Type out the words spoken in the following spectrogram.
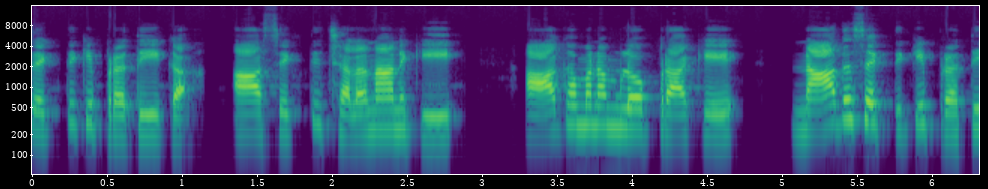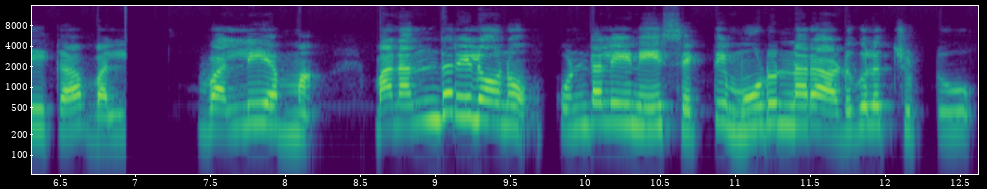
శక్తికి ప్రతీక. ఆ శక్తి చలనానికి ఆగమనంలో ప్రాకే నాదశక్తికి ప్రతీక వల్లి. వల్లి అమ్మ. మనందరిలోనూ కుండలిని శక్తి మూడున్నర అడుగుల చుట్టూ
